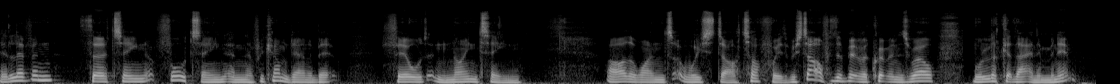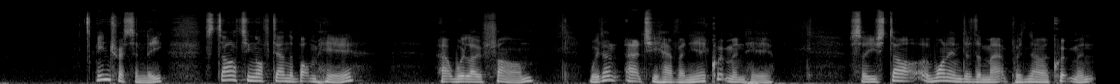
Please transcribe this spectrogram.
11, 13, 14, and if we come down a bit, field 19 are the ones we start off with. We start off with a bit of equipment as well. We'll look at that in a minute. Interestingly, starting off down the bottom here at Willow Farm, we don't actually have any equipment here. So you start at one end of the map with no equipment,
